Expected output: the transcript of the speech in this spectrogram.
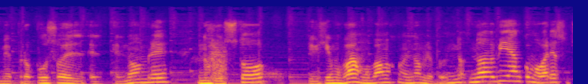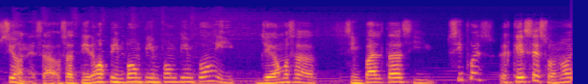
me propuso el, el, nombre, nos gustó y dijimos, vamos, vamos con el nombre. No, no habían como varias opciones, ¿ah? o sea, tiramos ping pong, ping pong, ping pong y llegamos a sin paltas y sí, pues, es que es eso, ¿no?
